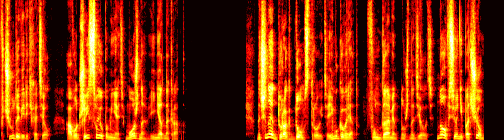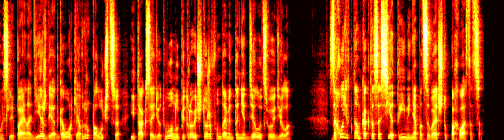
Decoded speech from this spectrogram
в чудо верить хотел. А вот жизнь свою поменять можно и неоднократно. Начинает дурак дом строить, а ему говорят, фундамент нужно делать. Но все ни по чем, и слепая надежда, и отговорки, а вдруг получится, и так сойдет. Вон, у Петрович тоже фундамента нет, делают свое дело. Заходит к нам как-то сосед и меня подзывает, чтобы похвастаться.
